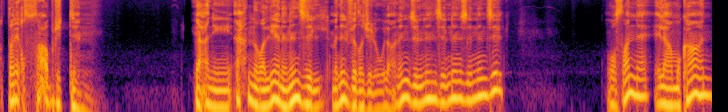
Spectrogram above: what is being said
الطريق صعب جدا. يعني إحنا ظلينا ننزل من الفيلج الأولى ننزل ننزل ننزل ننزل. وصلنا إلى مكان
